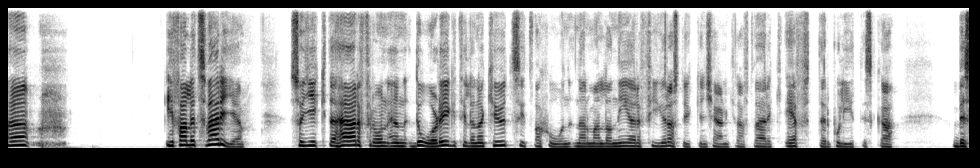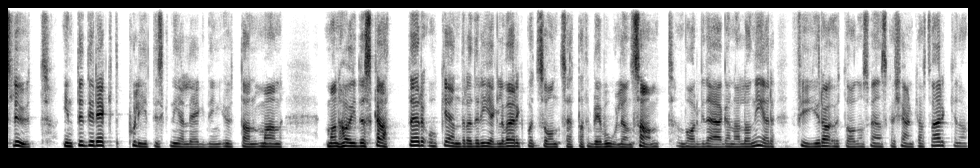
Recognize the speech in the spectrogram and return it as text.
Eh, I fallet Sverige så gick det här från en dålig till en akut situation när man la ner fyra stycken kärnkraftverk efter politiska beslut. Inte direkt politisk nedläggning utan man, man höjde skatter och ändrade regelverk på ett sådant sätt att det blev olönsamt varvid ägarna la ner fyra av de svenska kärnkraftverken.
